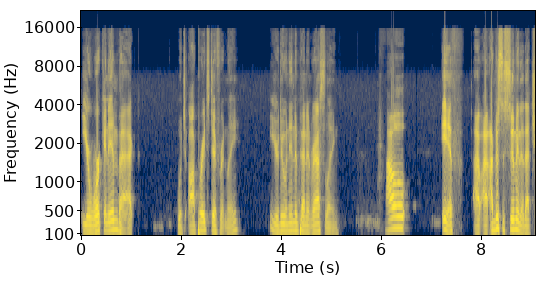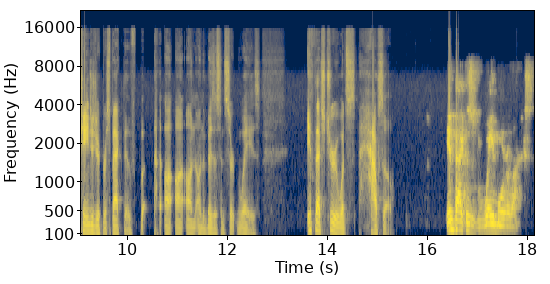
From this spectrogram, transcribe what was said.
you're working Impact, which operates differently. You're doing independent wrestling. How, if I, I'm just assuming that that changes your perspective, but uh, on on the business in certain ways. If that's true, what's how so? Impact is way more relaxed.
